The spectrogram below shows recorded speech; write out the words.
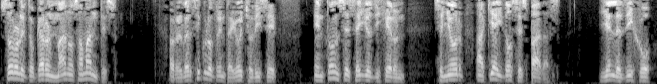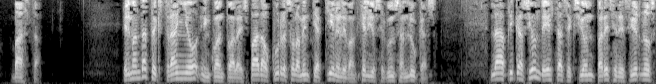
sólo le tocaron manos amantes. Ahora el versículo 38 dice, Entonces ellos dijeron, Señor, aquí hay dos espadas. Y él les dijo, Basta. El mandato extraño en cuanto a la espada ocurre solamente aquí en el Evangelio según San Lucas. La aplicación de esta sección parece decirnos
